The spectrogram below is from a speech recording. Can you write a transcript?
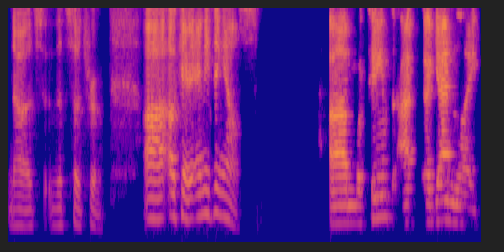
no, that's, that's so true. Uh, okay. Anything else? Um, with teams, I, again, like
